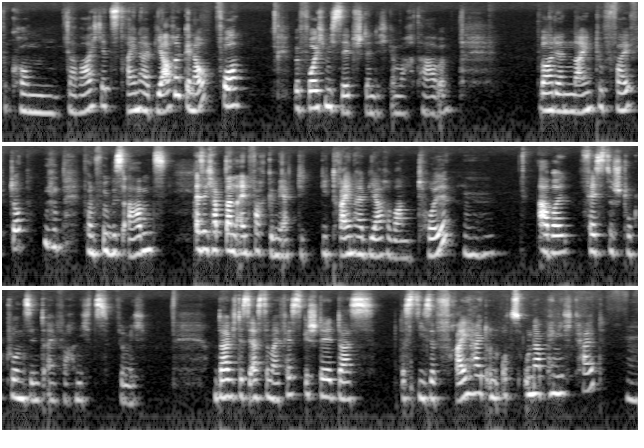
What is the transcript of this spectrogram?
bekommen. Da war ich jetzt dreieinhalb Jahre, genau vor, bevor ich mich selbstständig gemacht habe. War der 9-to-5-Job von früh bis abends. Also ich habe dann einfach gemerkt, die, die dreieinhalb Jahre waren toll, mhm. aber feste Strukturen sind einfach nichts für mich. Und da habe ich das erste Mal festgestellt, dass, dass diese Freiheit und Ortsunabhängigkeit, mhm.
